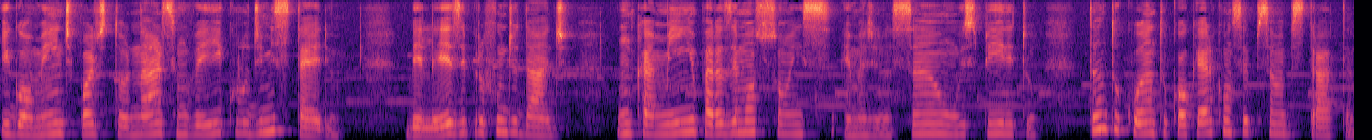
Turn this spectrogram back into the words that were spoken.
igualmente, pode tornar-se um veículo de mistério beleza e profundidade, um caminho para as emoções, a imaginação, o espírito, tanto quanto qualquer concepção abstrata.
